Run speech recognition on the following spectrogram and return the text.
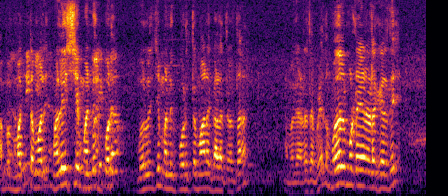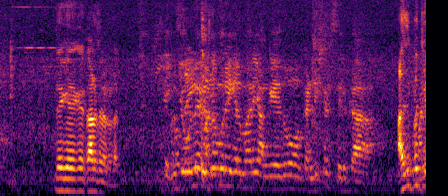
அப்போ மற்ற மலை மலேசிய மண்ணுக்கு பொரு மலேசிய மண்ணுக்கு பொருத்தமான காலத்தில் தான் நம்ம அதை நடத்த முடியும் அந்த முதல் முறையாக நடக்கிறது இந்த காலத்தில் நடக்கும். அது பற்றி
